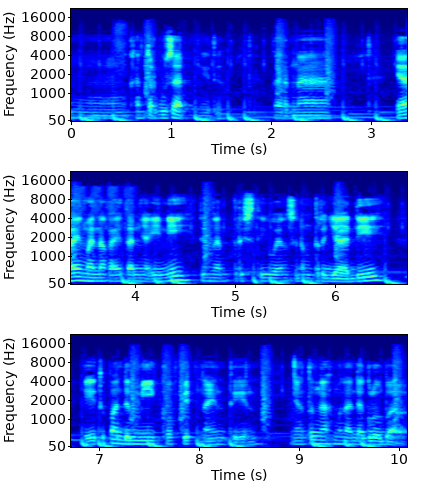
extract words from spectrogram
hmm, kantor pusat gitu. Karena ya yang mana kaitannya ini dengan peristiwa yang sedang terjadi yaitu pandemi COVID-19 yang tengah melanda global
